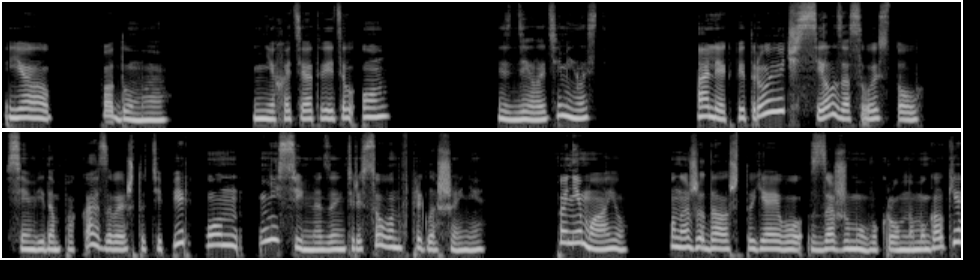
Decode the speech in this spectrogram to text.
«Я подумаю», — нехотя ответил он. «Сделайте милость». Олег Петрович сел за свой стол, всем видом показывая, что теперь он не сильно заинтересован в приглашении. «Понимаю», он ожидал, что я его зажму в укромном уголке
